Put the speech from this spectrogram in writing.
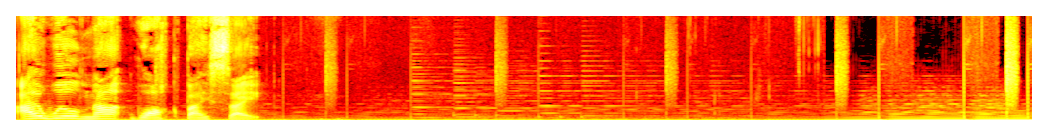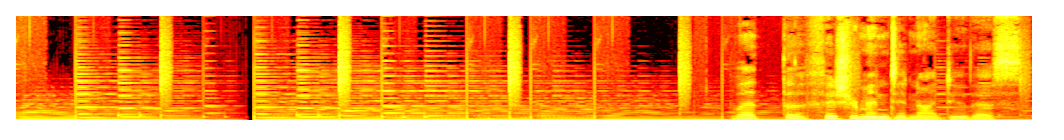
I will not walk by sight. The fishermen did not do this.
